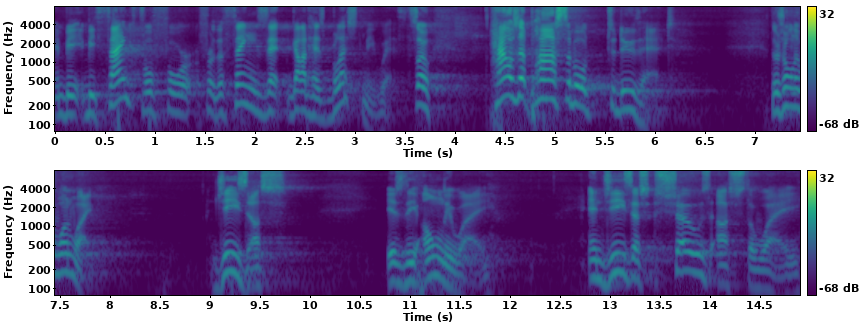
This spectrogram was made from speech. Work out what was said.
and be, be thankful for, for the things that God has blessed me with. So, how is it possible to do that? There's only one way. Jesus is the only way. And Jesus shows us the way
